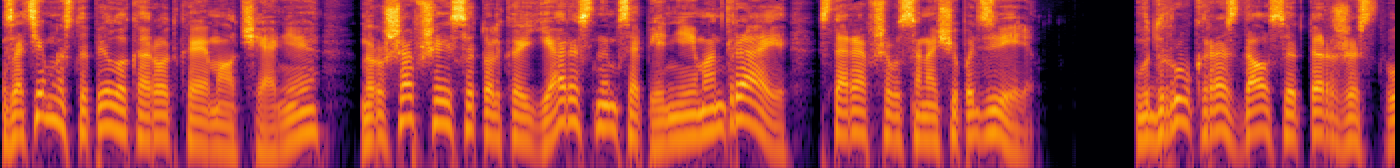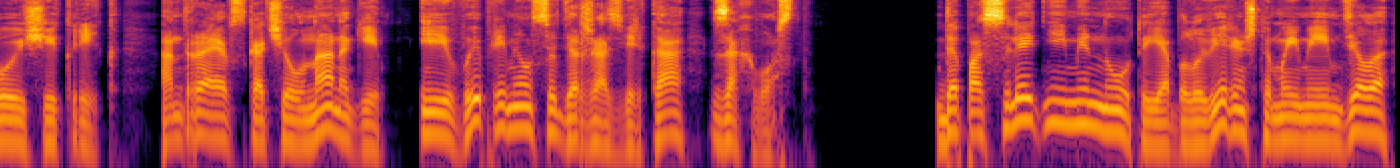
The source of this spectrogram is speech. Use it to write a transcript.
Затем наступило короткое молчание, нарушавшееся только яростным сопением Андраи, старавшегося нащупать зверя. Вдруг раздался торжествующий крик. Андрая вскочил на ноги и выпрямился, держа зверька за хвост. До последней минуты я был уверен, что мы имеем дело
